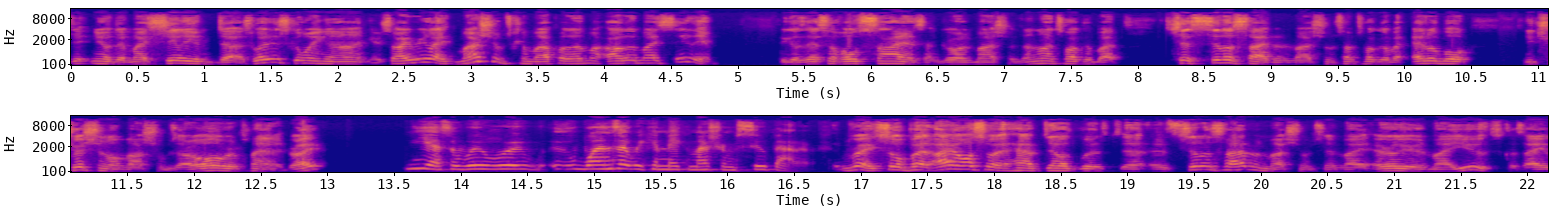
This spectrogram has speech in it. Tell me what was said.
you know the mycelium does. What is going on here? So I realized mushrooms come up out of, out of mycelium because that's a whole science on growing mushrooms. I'm not talking about just psilocybin mushrooms. I'm talking about edible nutritional mushrooms that are all over the planet, right? Yeah, so we were ones that we can make mushroom soup out of. Right. So, but I also have dealt with uh, psilocybin mushrooms in my earlier in my youth because I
